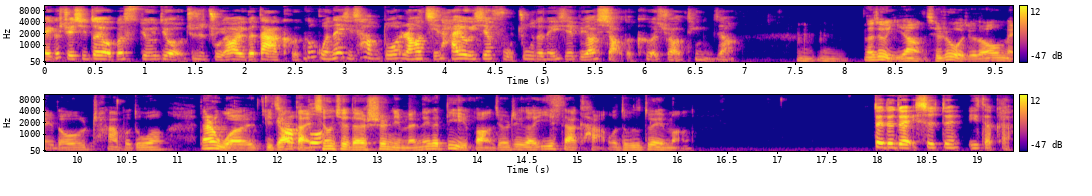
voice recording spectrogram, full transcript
每个学期都有个 studio，就是主要一个大课，跟国内其实差不多。然后其他还有一些辅助的那些比较小的课需要听，这样。嗯嗯，那就一样。其实我觉得欧美都差不多，但是我比较感兴趣的是你们那个地方，就是这个伊萨卡，我读的对吗？对对对，是对伊萨卡。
